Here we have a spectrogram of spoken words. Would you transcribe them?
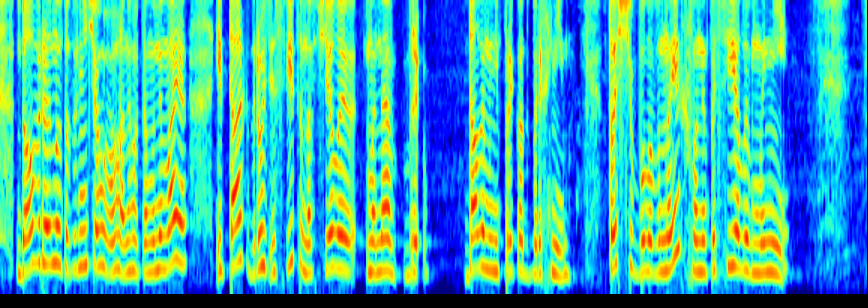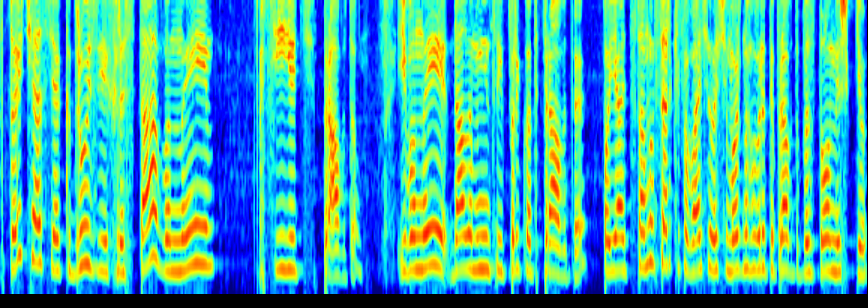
добре, ну тобто нічого поганого там немає. І так, друзі світу навчили мене дали мені приклад брехні. То, що було в них, вони посіяли в мені. В той час, як друзі Христа, вони сіють правду. І вони дали мені цей приклад правди. Бо я саме в церкві побачила, що можна говорити правду без домішків,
